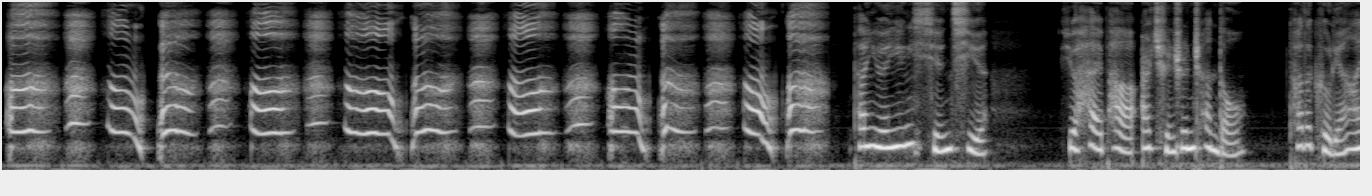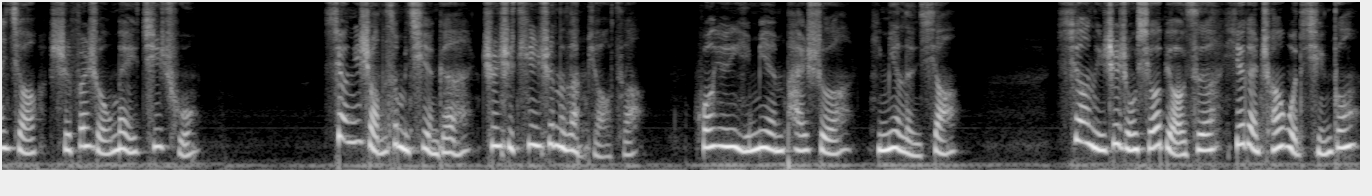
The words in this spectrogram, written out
啊嗯啊啊嗯啊啊嗯啊啊！谭元英嫌弃，越害怕而全身颤抖，她的可怜哀叫十分柔媚凄楚。像你长得这么欠干，真是天生的烂婊子！黄云一面拍摄，一面冷笑：“像你这种小婊子也敢尝我的情功，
